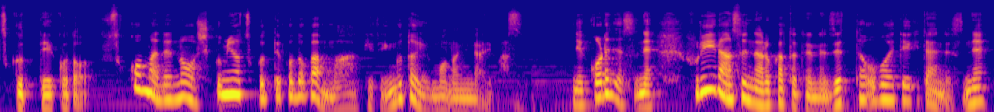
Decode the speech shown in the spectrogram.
作っていくこと。そこまでの仕組みを作っていくことがマーケティングというものになります。で、これですね、フリーランスになる方ってね、絶対覚えていきたいんですね。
